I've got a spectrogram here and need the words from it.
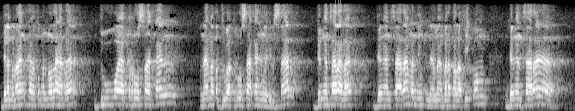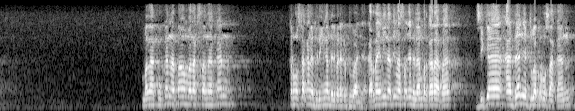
Dalam rangka untuk menolak apa? Dua kerusakan nama atau dua kerusakan yang lebih besar dengan cara apa? Dengan cara nama barakallahu fikum dengan cara melakukan atau melaksanakan kerusakan lebih ringan daripada keduanya. Karena ini nanti masuknya dalam perkara apa? Jika adanya dua kerusakan,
